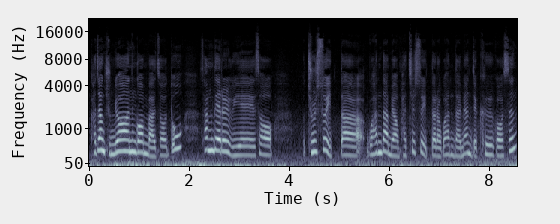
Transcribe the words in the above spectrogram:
가장 중요한 것마저도 상대를 위해서 줄 수 있다고 한다면, 바칠 수 있다라고 한다면, 이제 그것은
